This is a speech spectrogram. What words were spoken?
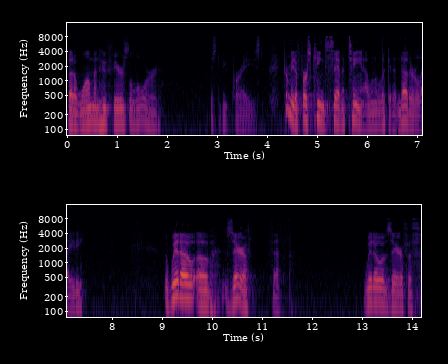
but a woman who fears the Lord is to be praised. Turn me to 1 Kings 17. I want to look at another lady the widow of Zarephath. Widow of Zarephath.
